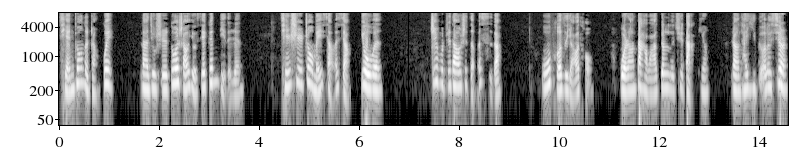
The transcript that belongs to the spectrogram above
钱庄的掌柜，那就是多少有些根底的人。秦氏皱眉想了想，又问：“知不知道是怎么死的？”吴婆子摇头：“我让大娃跟了去打听，让他一得了信儿。”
